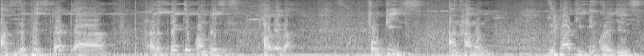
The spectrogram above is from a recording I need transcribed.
As the uh, respective congresses. However, for peace and harmony, the party encourages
